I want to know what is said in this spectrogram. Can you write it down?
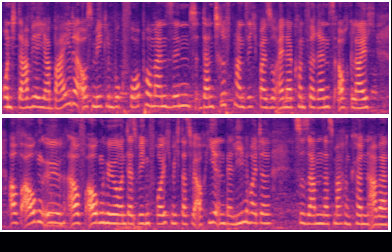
Und da wir ja beide aus Mecklenburg-Vorpommern sind, dann trifft man sich bei so einer Konferenz auch gleich auf Augenhöhe, auf Augenhöhe. Und deswegen freue ich mich, dass wir auch hier in Berlin heute zusammen das machen können. Aber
